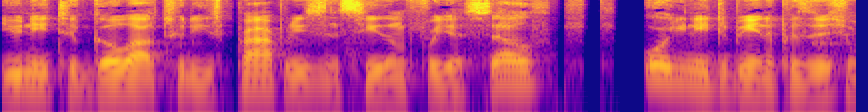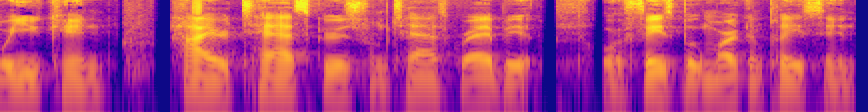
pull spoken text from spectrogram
You need to go out to these properties and see them for yourself or you need to be in a position where you can hire taskers from TaskRabbit or Facebook Marketplace and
